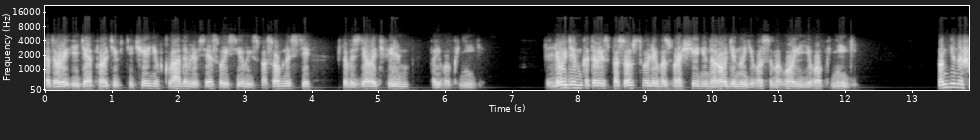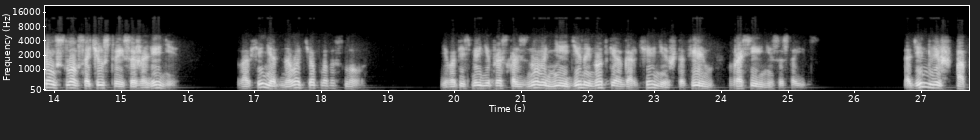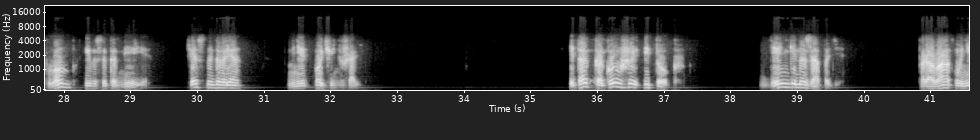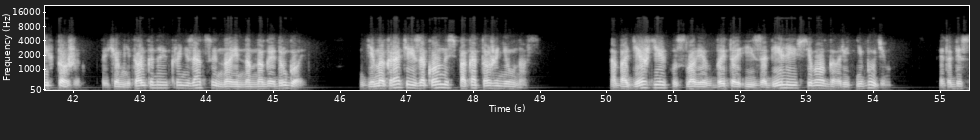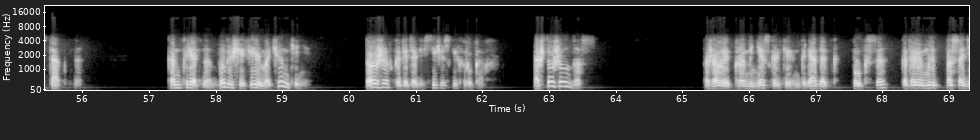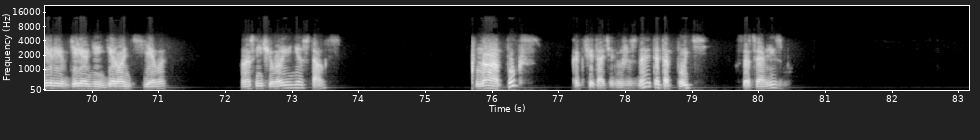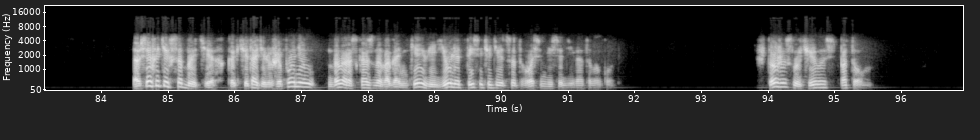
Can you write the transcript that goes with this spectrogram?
которые, идя против течения, вкладывали все свои силы и способности, чтобы сделать фильм по его книге. Людям, которые способствовали возвращению на родину его самого и его книги. Он не нашел слов сочувствия и сожаления, вообще ни одного теплого слова. Его письме не проскользнуло ни единой нотки огорчения, что фильм в России не состоится. Один лишь опломб и высокомерие. Честно говоря, мне очень жаль. Итак, каков же итог? Деньги на западе. Права у них тоже причем не только на экранизацию, но и на многое другое. Демократия и законность пока тоже не у нас. Об одежде, условиях быта и изобилии всего говорить не будем. Это бестактно. Конкретно, будущий фильм о Чонкине тоже в капиталистических руках. А что же у нас? Пожалуй, кроме нескольких грядок пукса, которые мы посадили в деревне Геронтьево, у нас ничего и не осталось. Ну а Пукс, как читатель уже знает, это путь социализму. О всех этих событиях, как читатель уже понял, было рассказано в Огоньке в июле 1989 года. Что же случилось потом?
